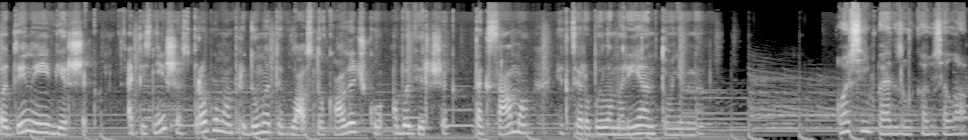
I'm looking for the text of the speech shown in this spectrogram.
один її віршик, а пізніше спробуємо придумати власну казочку або віршик, так само, як це робила Марія Антонівна. Осінь пензлика взяла.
